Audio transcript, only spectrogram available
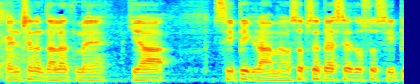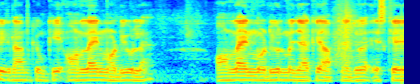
पेंशन अदालत में या सी पी ग्राम में, और सबसे बेस्ट है दोस्तों सी पी ग्राम क्योंकि ऑनलाइन मॉड्यूल है। ऑनलाइन मॉड्यूल में जाके आपने जो है इसके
